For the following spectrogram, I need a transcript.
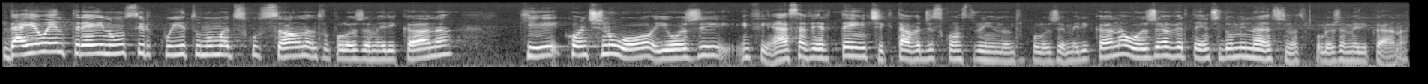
Daí eu entrei num circuito, numa discussão na antropologia americana que continuou e hoje, enfim, essa vertente que estava desconstruindo a antropologia americana, hoje é a vertente dominante na antropologia americana.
